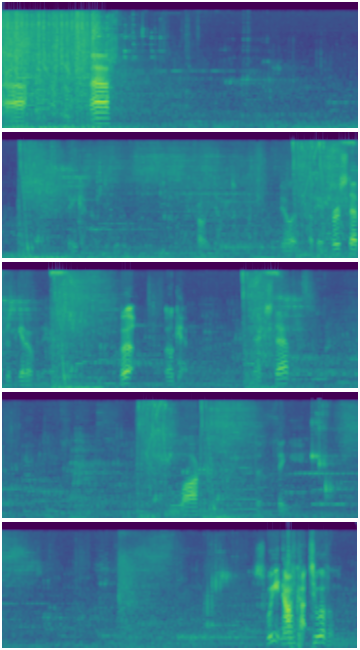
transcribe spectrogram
Ah. Ah. I think I know. Probably don't. You know what? Okay, first step is to get over there. Okay. Next step. Lock the thingy. Sweet, now I've got two of them.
